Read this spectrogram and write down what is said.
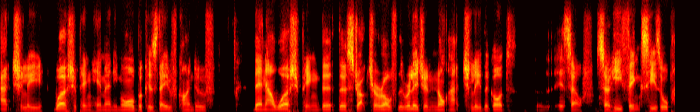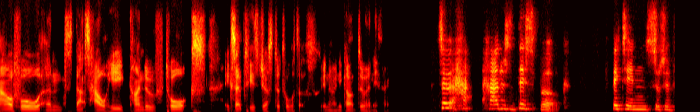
actually worshipping him anymore because they've kind of they're now worshipping the the structure of the religion, not actually the god itself. So he thinks he's all powerful, and that's how he kind of talks. Except he's just a tortoise, you know, and he can't do anything. So how, how does this book fit in, sort of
